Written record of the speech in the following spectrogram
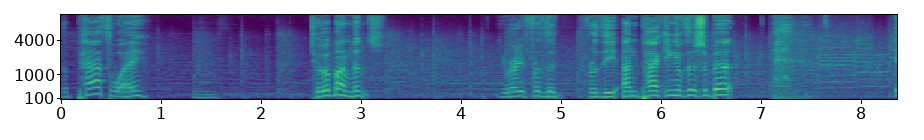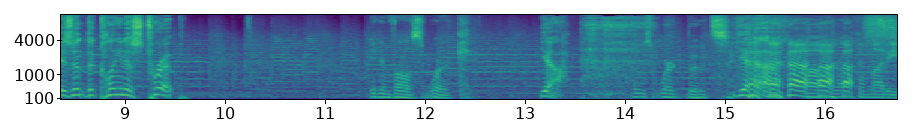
the pathway to abundance. You ready for the for the unpacking of this a bit? Isn't the cleanest trip. It involves work. Yeah. Those work boots. Yeah. oh, they're awful muddy.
